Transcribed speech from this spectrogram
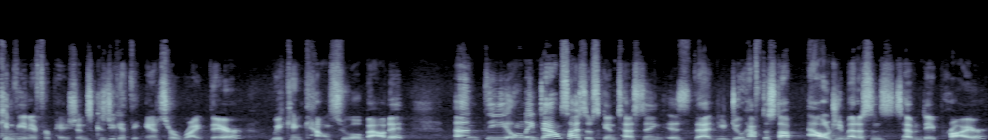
convenient for patients because you get the answer right there. We can counsel about it. And the only downside of skin testing is that you do have to stop allergy medicines seven day prior,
